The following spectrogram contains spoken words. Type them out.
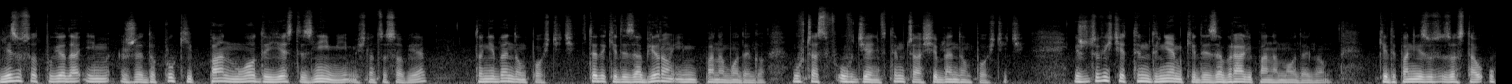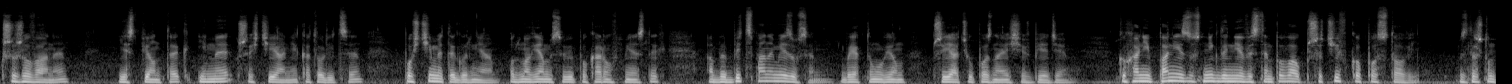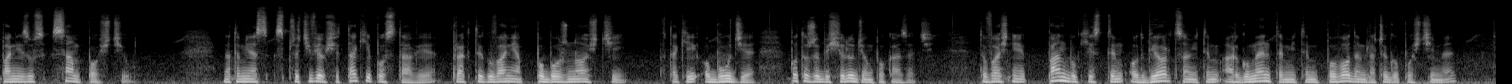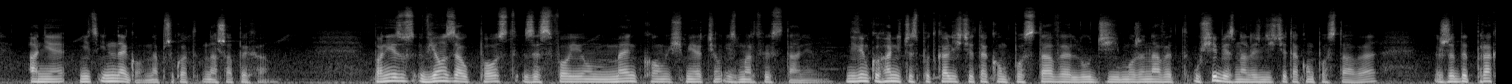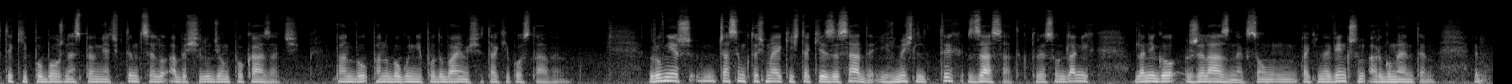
Jezus odpowiada im, że dopóki Pan młody jest z nimi, myśląc o sobie, to nie będą pościć. Wtedy, kiedy zabiorą im Pana młodego, wówczas w ów dzień, w tym czasie będą pościć. I rzeczywiście tym dniem, kiedy zabrali Pana młodego, kiedy Pan Jezus został ukrzyżowany, jest piątek i my, chrześcijanie, katolicy, pościmy tego dnia, odmawiamy sobie pokarmów mięsnych, aby być z Panem Jezusem, bo jak to mówią, przyjaciół poznaje się w biedzie. Kochani, Pan Jezus nigdy nie występował przeciwko postowi. Zresztą Pan Jezus sam pościł. Natomiast sprzeciwiał się takiej postawie praktykowania pobożności w takiej obudzie, po to, żeby się ludziom pokazać. To właśnie Pan Bóg jest tym odbiorcą i tym argumentem i tym powodem, dlaczego pościmy, a nie nic innego, na przykład nasza pycha. Pan Jezus wiązał post ze swoją męką, śmiercią i zmartwychwstaniem. Nie wiem, kochani, czy spotkaliście taką postawę ludzi, może nawet u siebie znaleźliście taką postawę, żeby praktyki pobożne spełniać w tym celu, aby się ludziom pokazać. Panu Bogu nie podobają się takie postawy. Również czasem ktoś ma jakieś takie zasady i w myśl tych zasad, które są dla, nich, dla niego żelazne, są takim największym argumentem,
